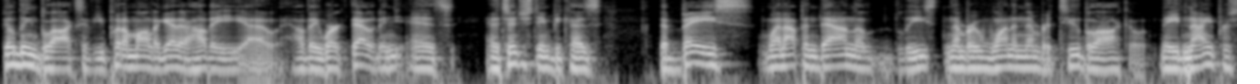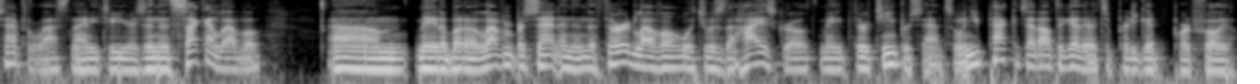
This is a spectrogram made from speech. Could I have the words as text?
building blocks, if you put them all together, how they uh, how they worked out. And, and, it's and it's interesting because the base went up and down the least. Number one and number two block made nine percent for the last 92 years, and the second level um, made about 11%. And then the third level, which was the highest growth, made 13%. So when you package that all together, it's a pretty good portfolio.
